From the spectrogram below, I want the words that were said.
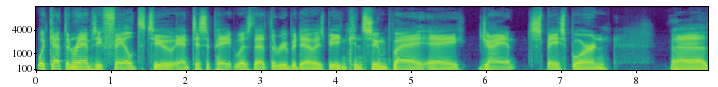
what Captain Ramsey failed to anticipate was that the Rubidoux is being consumed by a giant spaceborne uh,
